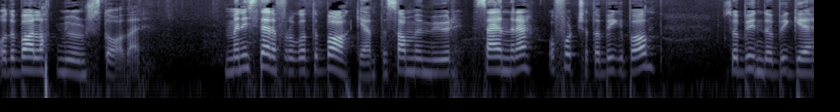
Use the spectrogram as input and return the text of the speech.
Og du bare latt muren stå der. Men i stedet for å gå tilbake igjen til samme mur seinere og fortsette å bygge på den, så begynner du å bygge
